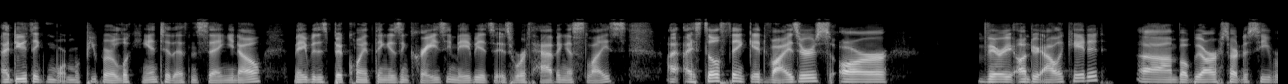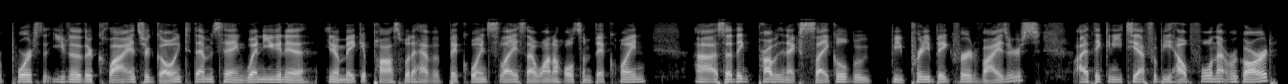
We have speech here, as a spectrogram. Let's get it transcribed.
I do think more and more people are looking into this and saying, you know, maybe this Bitcoin thing isn't crazy. Maybe it's, it's worth having a slice. I, I still think advisors are very underallocated um, but we are starting to see reports that even though their clients are going to them and saying, "When are you going to, you know, make it possible to have a Bitcoin slice? I want to hold some Bitcoin." Uh, so I think probably the next cycle will be pretty big for advisors. I think an ETF would be helpful in that regard.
